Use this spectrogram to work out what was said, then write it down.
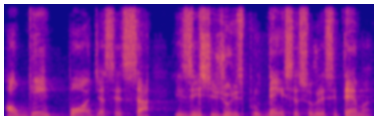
Alguém pode acessar? Existe jurisprudência sobre esse tema?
